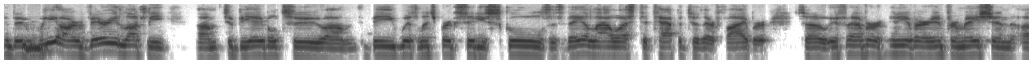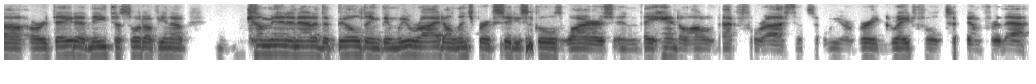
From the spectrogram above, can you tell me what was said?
And then we are very lucky um, to be able to um, be with Lynchburg City Schools as they allow us to tap into their fiber. So if ever any of our information uh, or data need to sort of, you know, come in and out of the building, then we ride on Lynchburg City Schools wires and they handle all of that for us. And so we are very grateful to them for that.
